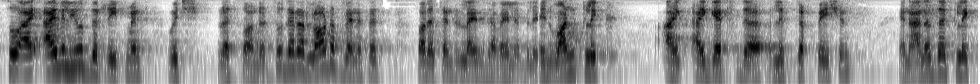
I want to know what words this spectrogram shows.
So I, I will use the treatment which responded. So there are a lot of benefits for a centralized availability. In one click, I, I get the list of patients. In another click,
